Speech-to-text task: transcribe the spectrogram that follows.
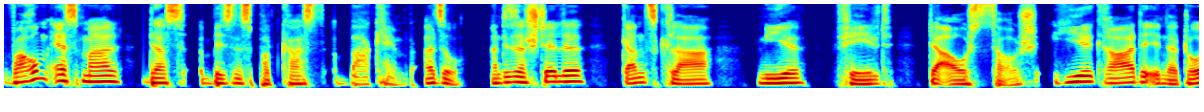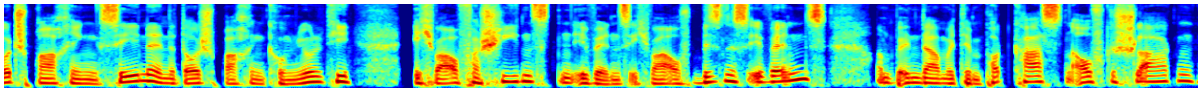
warum erstmal das Business Podcast Barcamp? Also an dieser Stelle ganz klar, mir fehlt der Austausch. Hier gerade in der deutschsprachigen Szene, in der deutschsprachigen Community. Ich war auf verschiedensten Events. Ich war auf Business-Events und bin da mit dem Podcasten aufgeschlagen.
